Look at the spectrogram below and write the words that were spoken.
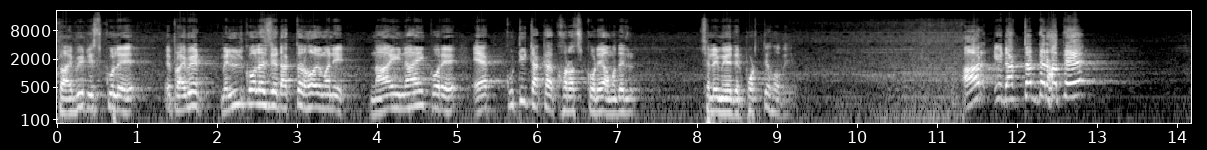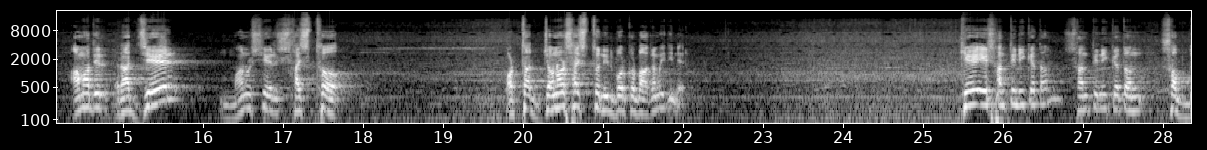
প্রাইভেট স্কুলে প্রাইভেট মেডিকেল কলেজে ডাক্তার হয় মানে নাই নাই করে এক কোটি টাকা খরচ করে আমাদের ছেলে মেয়েদের পড়তে হবে। আর এই ডাক্তারদের হাতে আমাদের রাজ্যের মানুষের স্বাস্থ্য অর্থাৎ জনস্বাস্থ্য নির্ভর করবে আগামী দিনের। কে এই শান্তিনিকেতন? শান্তিনিকেতন শব্দ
